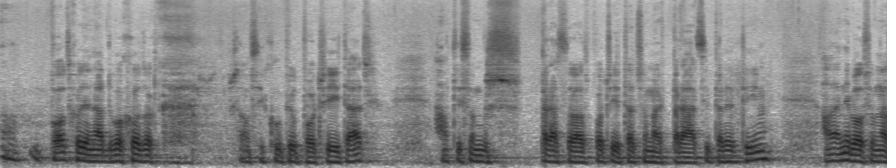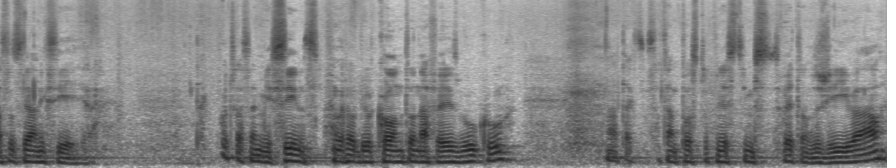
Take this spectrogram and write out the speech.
No, po odchode na dôchodok som si kúpil počítač a ty som už pracoval s počítačom aj v práci predtým, ale nebol som na sociálnych sieťach. Tak počasie mi syn robil konto na Facebooku, no tak som sa tam postupne s tým svetom zžíval,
